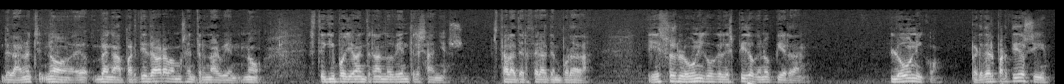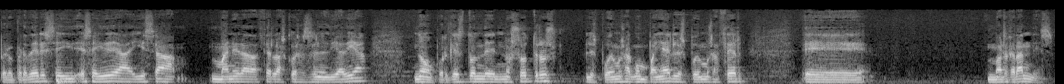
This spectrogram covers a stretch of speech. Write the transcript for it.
De la noche, no, eh, venga, a partir de ahora vamos a entrenar bien. No, este equipo lleva entrenando bien tres años, está la tercera temporada. Y eso es lo único que les pido que no pierdan. Lo único. Perder partidos sí, pero perder ese, esa idea y esa manera de hacer las cosas en el día a día, no, porque es donde nosotros les podemos acompañar y les podemos hacer eh, más grandes.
